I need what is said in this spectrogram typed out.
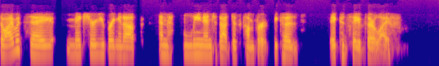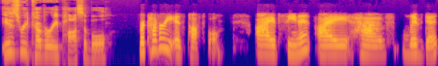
So I would say make sure you bring it up and lean into that discomfort because it could save their life. Is recovery possible? Recovery is possible. I've seen it, I have lived it,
